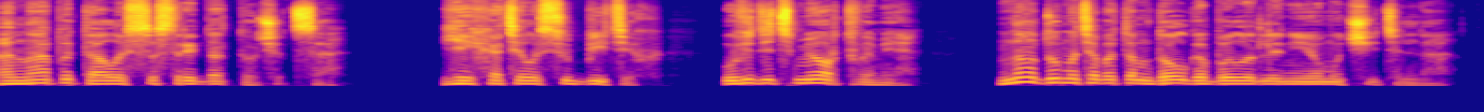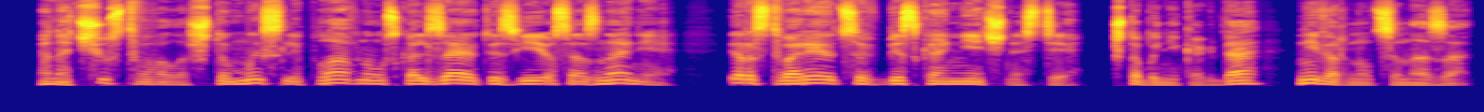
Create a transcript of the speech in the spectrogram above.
она пыталась сосредоточиться. Ей хотелось убить их, увидеть мертвыми, но думать об этом долго было для нее мучительно. Она чувствовала, что мысли плавно ускользают из ее сознания и растворяются в бесконечности, чтобы никогда не вернуться назад.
